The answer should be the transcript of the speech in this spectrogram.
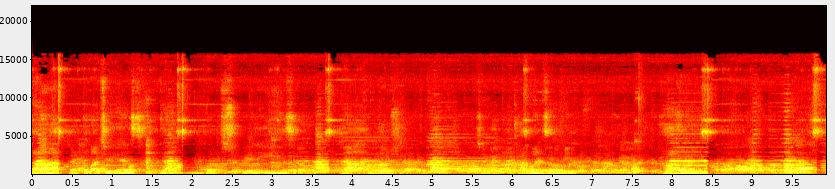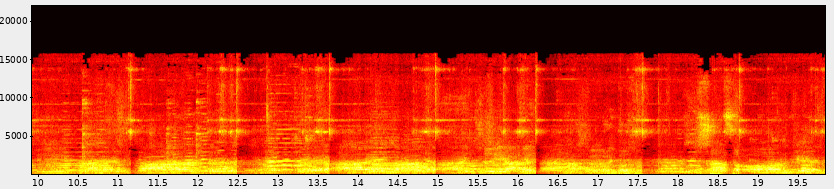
a tak macie jest i tam pod szubienicą nam się... Czekaj, a harmonia co robi? Boże. Szacunkiem!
